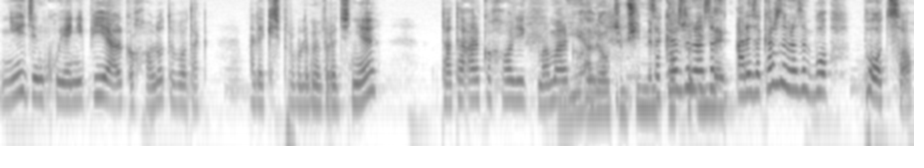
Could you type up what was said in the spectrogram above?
nie dziękuję, nie piję alkoholu, to było tak, ale jakieś problemy w rodzinie? Tata alkoholik, mama alkoholik. Nie, ale o czymś innym. za każdym razem, inne... ale za każdym razem było po co?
